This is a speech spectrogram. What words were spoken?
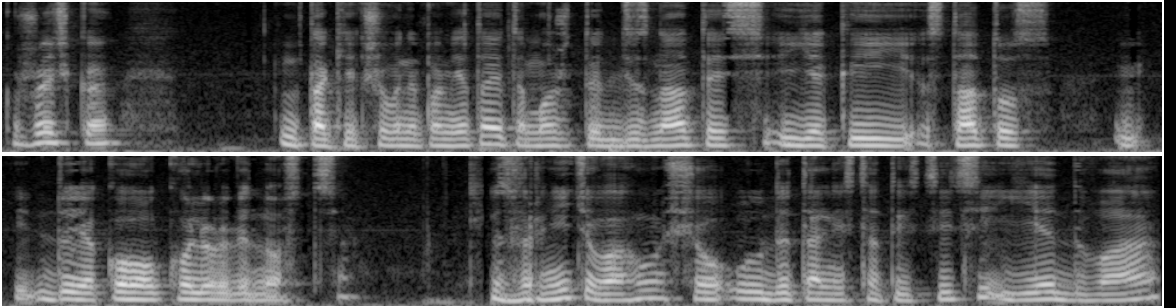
кружечка. Ну, Так, якщо ви не пам'ятаєте, можете дізнатись, який статус до якого кольору відноситься. Зверніть увагу, що у детальній статистиці є два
